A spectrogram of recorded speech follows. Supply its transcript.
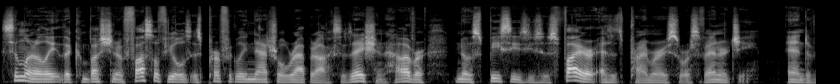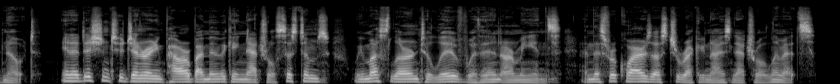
Similarly, the combustion of fossil fuels is perfectly natural rapid oxidation. However, no species uses fire as its primary source of energy. End of note. In addition to generating power by mimicking natural systems, we must learn to live within our means, and this requires us to recognize natural limits.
